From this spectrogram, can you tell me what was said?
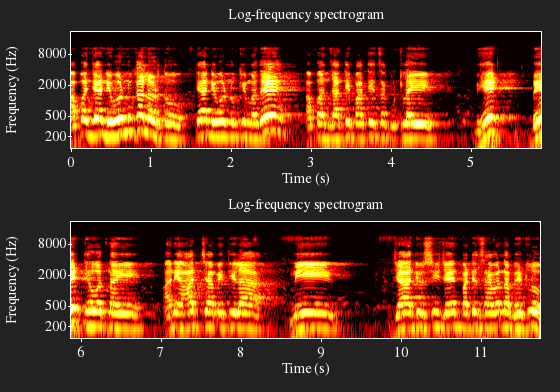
आपण ज्या निवडणुका लढतो त्या निवडणुकीमध्ये आपण जातीपातीचं कुठलाही भेट भेट ठेवत नाही. आणि आजच्या मितीला मी ज्या दिवशी जयंत पाटील साहेबांना भेटलो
